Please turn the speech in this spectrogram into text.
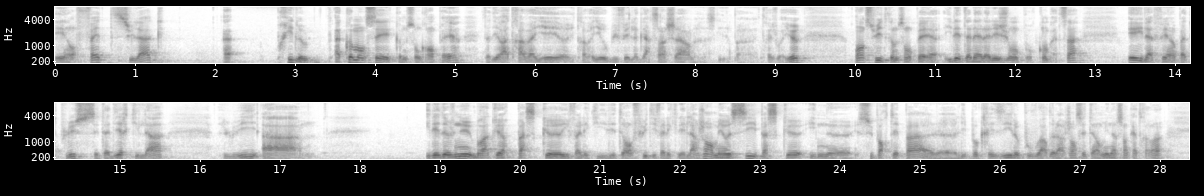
et en fait, Sulac a, a commencé comme son grand-père, c'est-à-dire à travailler, euh, il travaillait au buffet de la gare Saint-Charles, ce qui n'est pas très joyeux. Ensuite, comme son père, il est allé à la Légion pour combattre ça, et il a fait un pas de plus, c'est-à-dire qu'il a, lui, a, il est devenu braqueur parce qu'il fallait qu'il était en fuite, il fallait qu'il ait de l'argent, mais aussi parce qu'il ne supportait pas l'hypocrisie, le pouvoir de l'argent. C'était en 1980 c'est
